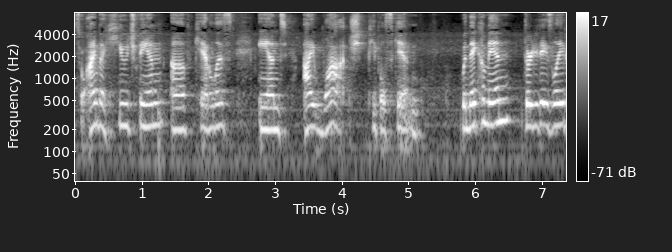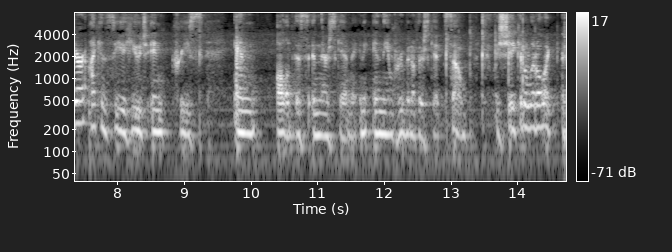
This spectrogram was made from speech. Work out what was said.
So I'm a huge fan of Catalyst and I watch people's skin. When they come in 30 days later, I can see a huge increase in all of this in their skin, in, in the improvement of their skin. So I shake it a little, like uh,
